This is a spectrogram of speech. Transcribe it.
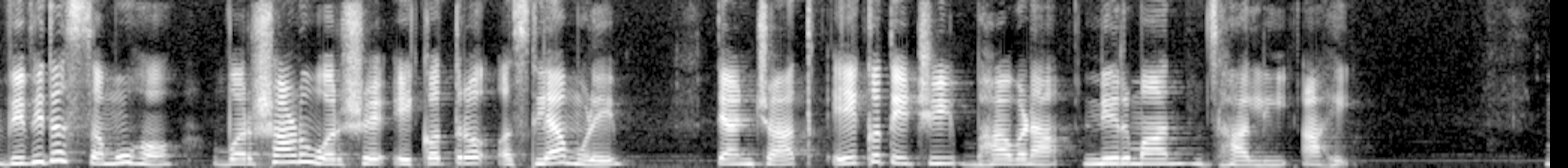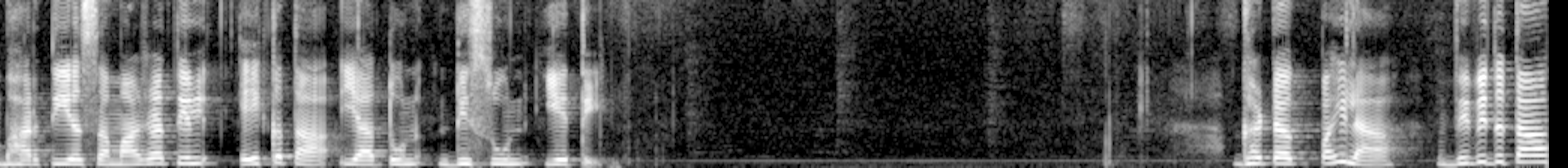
विविध समूह वर्षानुवर्षे एकत्र असल्यामुळे त्यांच्यात एकतेची भावना निर्माण झाली आहे. भारतीय समाजातील एकता यातून दिसून येते. घटक पहिला विविधता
